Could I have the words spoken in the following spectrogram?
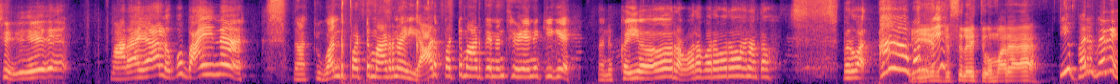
ಛೇ ಮಾರಾಯ ಲಗು ಬಾಯಿನ. ನಾಕಿ ಒಂದ್ ಪಟ್ಟು ಮಾಡ್ರ ನಾ ಎರಡ್ ಪಟ್ಟು ಮಾಡ್ತೇನೆ ಅಂತ ಹೇಳೇನಕ್ಕಿಗೆ ನನ್ನ ಕೈಯ ರವ ರವ ರವ ರವ ಅನ್ನತಾವ ಬರುವ. ಏನ್ ಬಿಸಿಲು ಐತಿ ಮಾರ ಈ ಬರ್ರಿ ಬರ್ರಿ.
